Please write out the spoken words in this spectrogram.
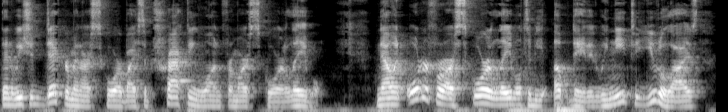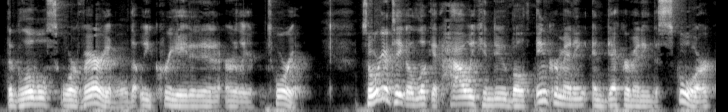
then we should decrement our score by subtracting 1 from our score label. Now, in order for our score label to be updated, we need to utilize the global score variable that we created in an earlier tutorial. So we're going to take a look at how we can do both incrementing and decrementing the score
